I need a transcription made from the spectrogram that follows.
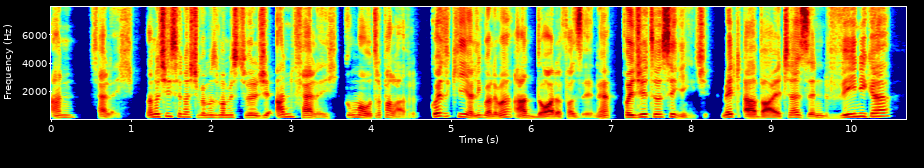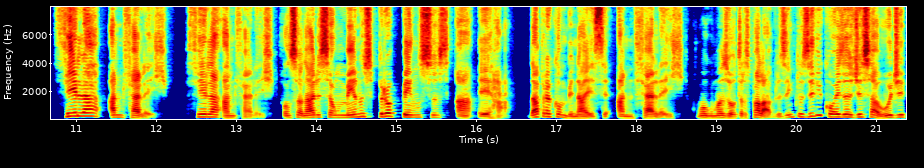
Anfällig. Na notícia, nós tivemos uma mistura de anfällig com uma outra palavra, coisa que a língua alemã adora fazer, né? Foi dito o seguinte: Mitarbeiter sind weniger fehleranfällig fehleranfällig. Funcionários são menos propensos a errar. Dá para combinar esse anfällig com algumas outras palavras, inclusive coisas de saúde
